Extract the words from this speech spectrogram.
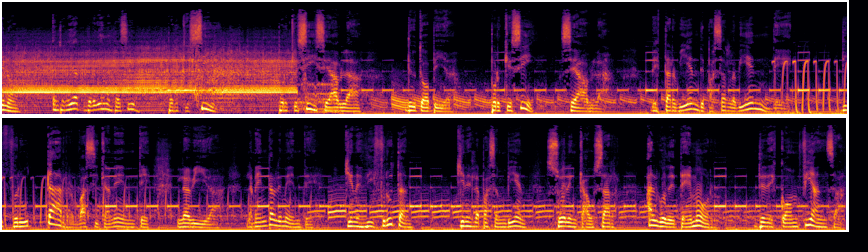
¿Por qué no? En realidad deberíamos decir, porque sí, porque sí se habla de utopía, porque sí se habla de estar bien, de pasarla bien, de disfrutar básicamente la vida. Lamentablemente, quienes disfrutan, quienes la pasan bien, suelen causar algo de temor, de desconfianza,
